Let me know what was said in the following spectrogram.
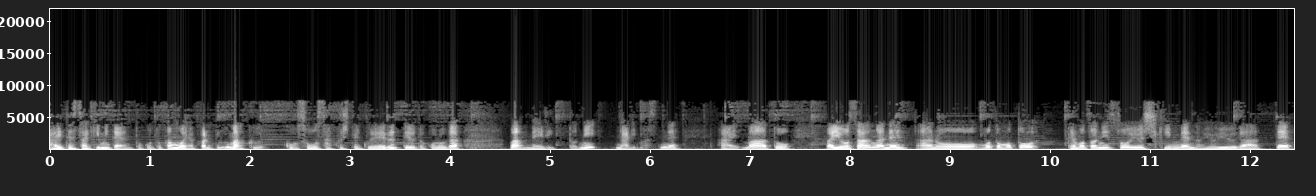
相手先みたいなとことかもやっぱりうまくこう捜索してくれるっていうところが、まあメリットになりますね。はい。まああと、まあ予算がね、あのもともと手元にそういう資金面の余裕があって、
